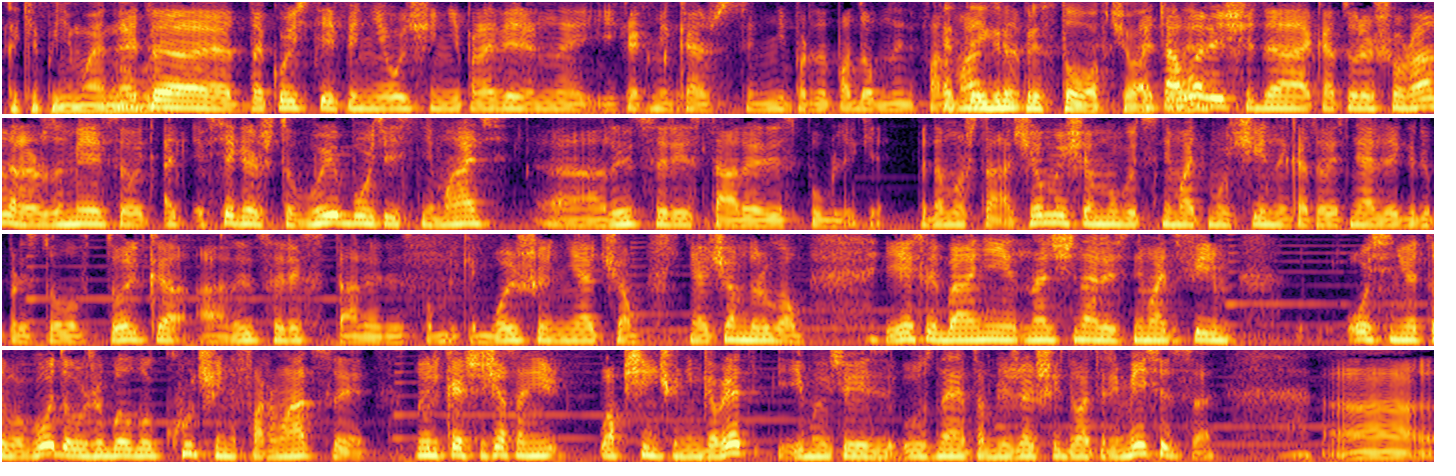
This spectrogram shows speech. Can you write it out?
как я понимаю, новой. Это в такой степени очень непроверенная и, как мне кажется, неправдоподобная Это информация. Игры престолов, чуваки. да? Товарищи, да, которые шоураннеры, разумеется, вот, а, все говорят, что вы будете снимать э, рыцари Старой Республики. Потому что о чем еще могут снимать мужчины, которые сняли Игры престолов? Только о рыцарях Старой Республики. Больше ни о чем, ни о чем другом. Если бы они начинали снимать фильм осенью этого года, уже было бы куча информации. Ну или, конечно, сейчас они вообще ничего не говорят, и мы все узнаем там ближайшие 2-3 месяца. А,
